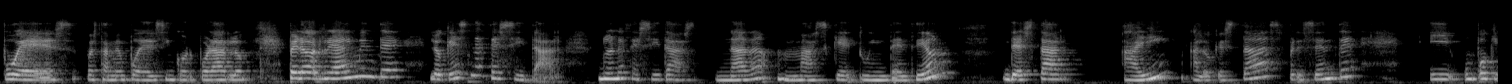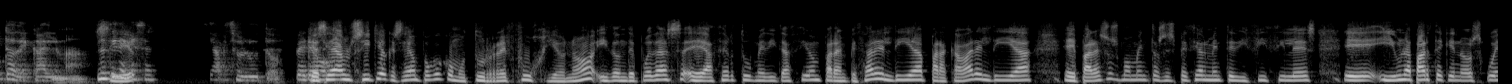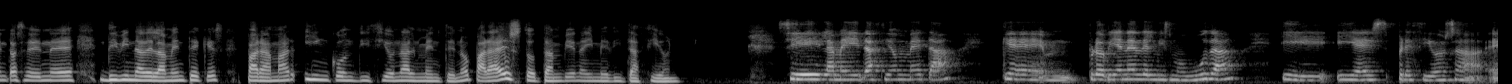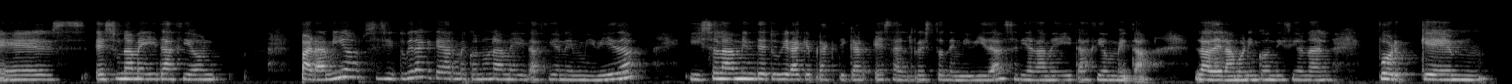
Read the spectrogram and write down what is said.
pues, pues también puedes incorporarlo. Pero realmente lo que es necesitar, no necesitas nada más que tu intención de estar ahí, a lo que estás, presente y un poquito de calma. No tiene que ser absoluto. Pero... Que sea un sitio que sea un poco como tu refugio, ¿no? Y donde puedas eh, hacer tu meditación para empezar el día, para acabar el día, eh, para esos momentos especialmente difíciles eh, y una parte que nos cuentas en Divina de la Mente que es para amar incondicionalmente, ¿no? Para esto también hay meditación. Sí, la meditación meta que mm, proviene del mismo Buda y, es preciosa. Es, una meditación, para mí, si, tuviera que quedarme con una meditación en mi vida y solamente tuviera que practicar esa el resto de mi vida, sería la meditación meta, la del amor incondicional, porque mm,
